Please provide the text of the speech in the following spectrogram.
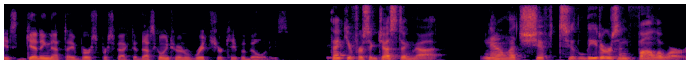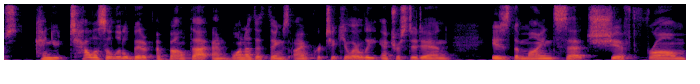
it's getting that diverse perspective. That's going to enrich your capabilities. Thank you for suggesting that. Now let's shift to leaders and followers. Can you tell us a little bit about that? And one of the things I'm particularly interested in is the mindset shift from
